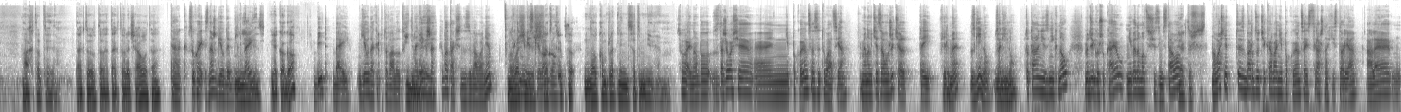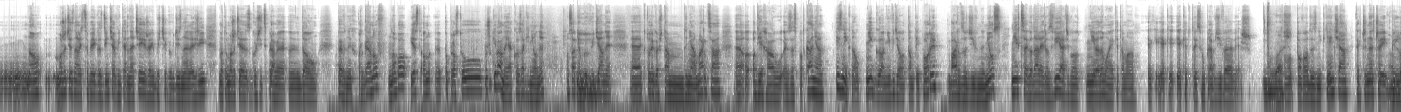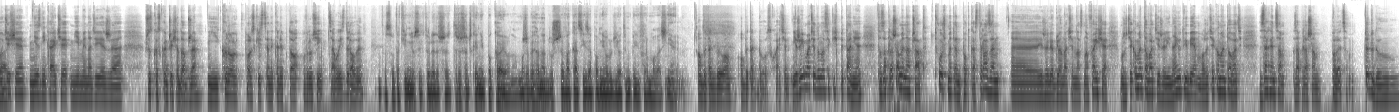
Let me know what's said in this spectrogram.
Ach, to ty. Tak to, to, tak to leciało, tak? Tak, słuchaj, znasz giełdę BitBay? Mniej więcej. Jakogo? BitBay, giełda kryptowalut. BitBay. Największa, chyba tak się nazywała, nie? No Takie właśnie, niebieskie wiesz, logo. krypto... No, kompletnie nic o tym nie wiem. Słuchaj, no bo zdarzyła się e, niepokojąca sytuacja. Mianowicie założyciel tej firmy zginął, zaginął. Mhm. Totalnie zniknął. Ludzie go szukają, nie wiadomo co się z nim stało. Jak to się No właśnie, to jest bardzo ciekawa, niepokojąca i straszna historia, ale mm, no, możecie znaleźć sobie jego zdjęcia w internecie, jeżeli byście go gdzieś znaleźli, no to możecie zgłosić sprawę y, do pewnych organów, no bo jest on y, po prostu poszukiwany jako zaginiony. Ostatnio był widziany e, któregoś tam dnia marca, e, odjechał ze spotkania i zniknął. Nikt go nie widział od tamtej pory. Bardzo dziwny news. Nie chcę go dalej rozwijać, bo nie wiadomo jakie to ma, jakie, jakie, jakie tutaj są prawdziwe, wiesz, No właśnie. powo- powody zniknięcia. Tak czy inaczej, No pilnujcie właśnie. się, nie znikajcie. Miejmy nadzieję, że wszystko skończy się dobrze i król polskiej sceny krypto wróci cały i zdrowy. To są takie newsy, które trosze, troszeczkę niepokoją. No, może by on na dłuższe wakacje i zapomniał ludzi o tym poinformować, nie wiem. Oby tak było, oby tak było, słuchajcie. Jeżeli macie do nas jakieś pytanie, to zapraszamy na czat. Twórzmy ten podcast razem. E, Jeżeli oglądacie nas na fejsie, możecie komentować. Jeżeli na YouTubie, możecie komentować. Zachęcam, zapraszam, polecam. Tu-du-du.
